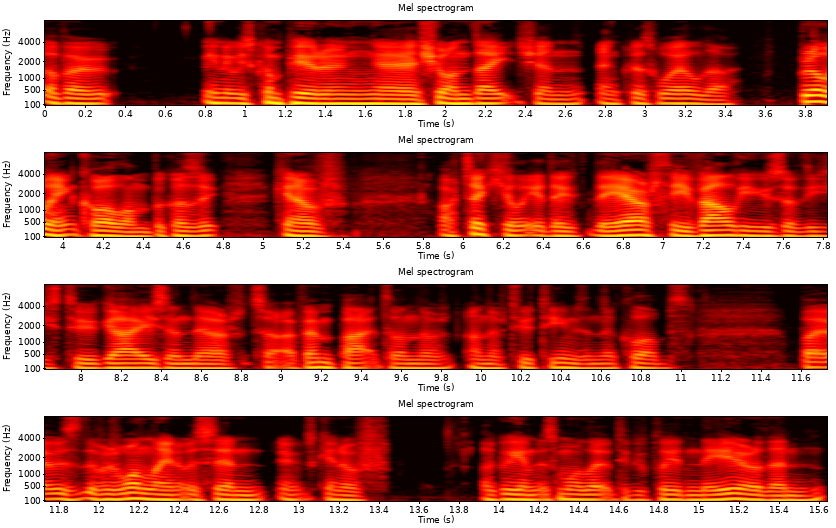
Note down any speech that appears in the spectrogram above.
about you know he's comparing uh, Sean Dyche and, and Chris Wilder, brilliant column because it kind of articulated the, the earthy values of these two guys and their sort of impact on their on their two teams and the clubs. But it was there was one line it was saying it was kind of a game that's more likely to be played in the air than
